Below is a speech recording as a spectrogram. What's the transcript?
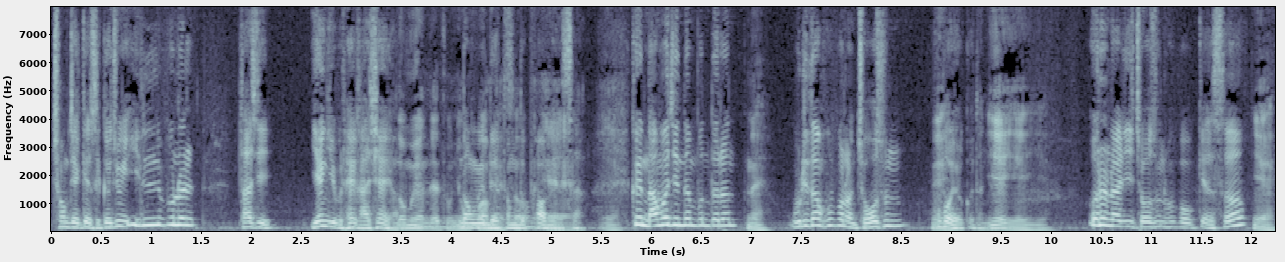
총재께서 그 중에 일분을 다시 영입을 해 가셔요. 노무현 대통령 노무현 포함해서. 대통령도 포함해서. 예. 예. 그 나머지 있는 분들은 네. 우리 당 후보는 조순 예. 후보였거든요. 예, 예, 예. 어느 날 이 조순 후보께서 예.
